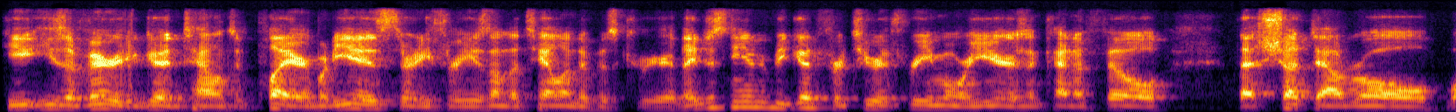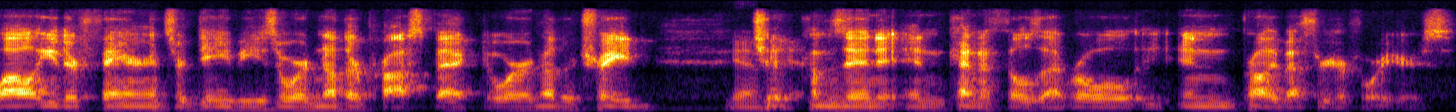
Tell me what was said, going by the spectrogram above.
He, he's a very good, talented player, but he is 33. He's on the tail end of his career. They just need him to be good for two or three more years and kind of fill that shutdown role while either Farrance or Davies or another prospect or another trade yeah. chip comes in and kind of fills that role in probably about three or four years.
